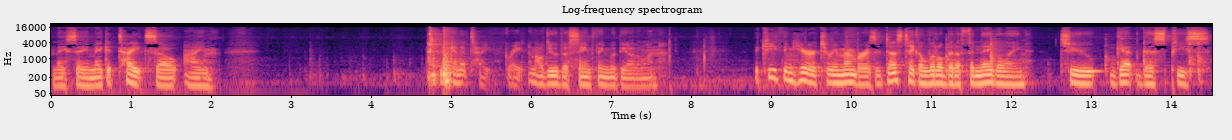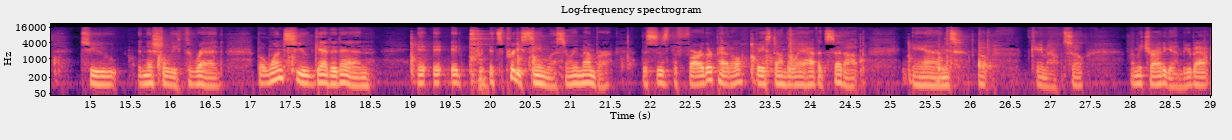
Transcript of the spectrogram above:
And they say make it tight, so I'm making it tight. Great. And I'll do the same thing with the other one. The key thing here to remember is it does take a little bit of finagling to get this piece to initially thread. But once you get it in, it, it, it, it's pretty seamless. And remember, this is the farther pedal based on the way I have it set up. And, oh, came out. So let me try it again. Be back.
